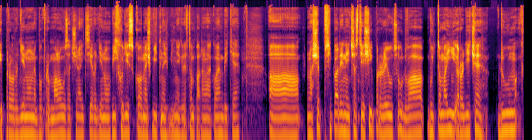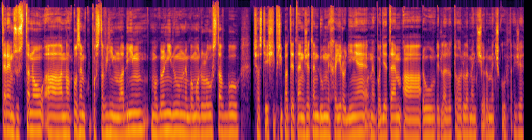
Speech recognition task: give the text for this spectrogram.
i pro rodinu nebo pro malou začínající rodinu východisko, než být, než být někde v tom panelákovém bytě. A naše případy nejčastější prodejů jsou dva. Buď to mají rodiče dům, kterém zůstanou a na pozemku postaví mladým mobilní dům nebo modulovou stavbu. Častější případ je ten, že ten dům nechají rodině nebo dětem a jdou bydlet do tohohle menšího domečku. Takže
